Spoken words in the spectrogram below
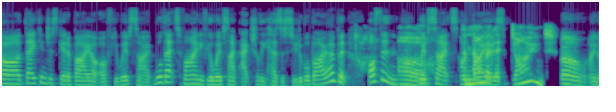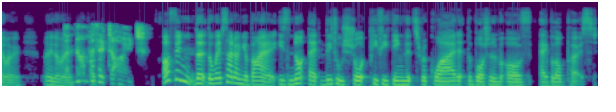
oh, they can just get a bio off your website. Well, that's fine if your website actually has a suitable bio. But often Oh, websites the on number bios. that don't. oh, I know. I know. The number that don't. Often the, the website on your bio is not that little short pithy thing that's required at the bottom of a blog post.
